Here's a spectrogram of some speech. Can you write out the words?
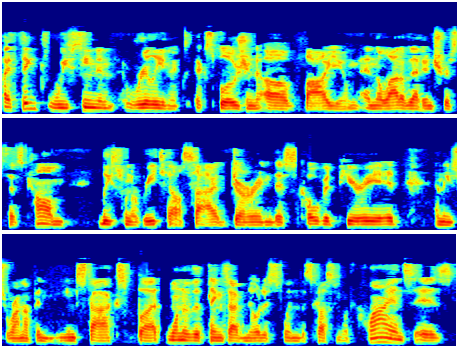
I think we've seen an, really an ex- explosion of volume, and a lot of that interest has come at least from the retail side during this COVID period and these run up in meme stocks. But one of the things I've noticed when discussing with clients is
